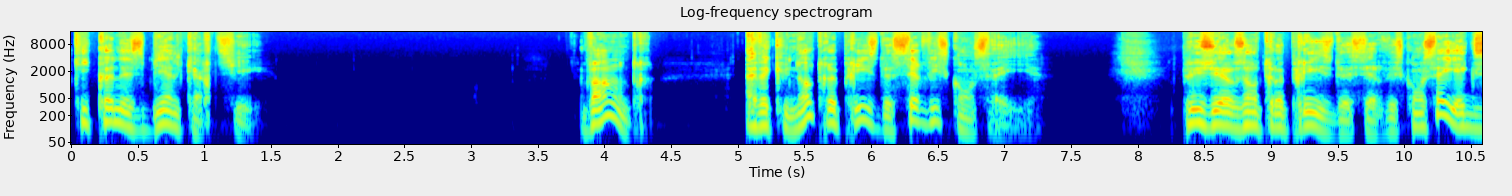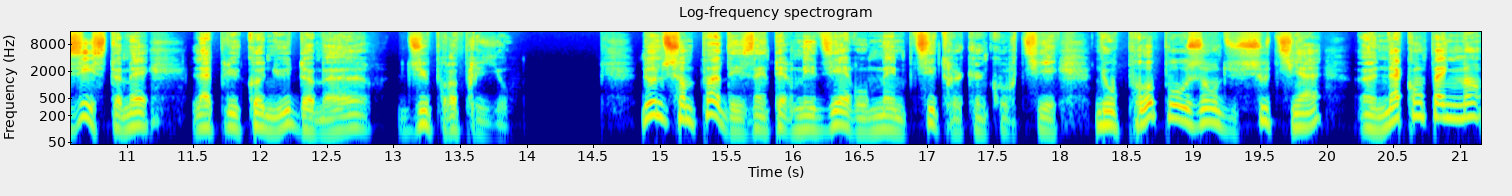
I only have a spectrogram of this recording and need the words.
qui connaissent bien le quartier. Vendre avec une entreprise de service conseil. Plusieurs entreprises de services conseil existent, mais la plus connue demeure du proprio. Nous ne sommes pas des intermédiaires au même titre qu'un courtier. Nous proposons du soutien, un accompagnement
